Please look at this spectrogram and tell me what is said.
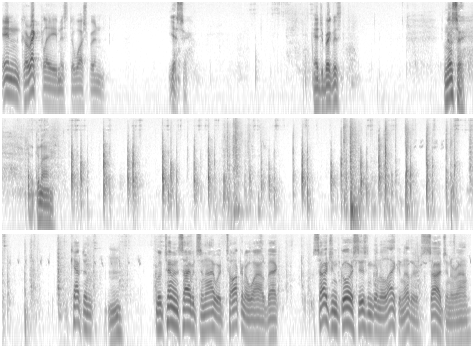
incorrectly, Mr. Washburn. yes, sir. Had your breakfast? No, sir. Come on. Captain, Hmm? Lieutenant Syberts and I were talking a while back. Sergeant Gorse isn't going to like another sergeant around.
